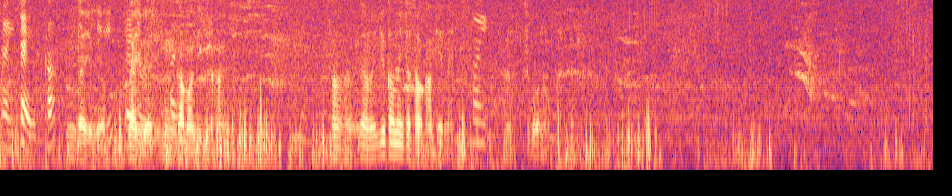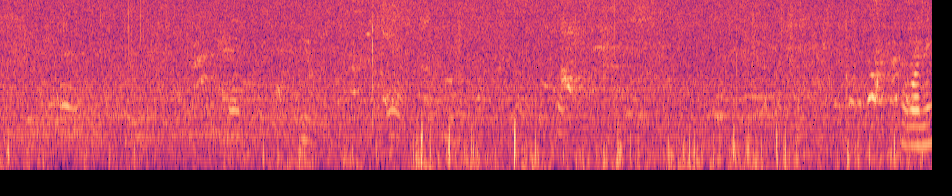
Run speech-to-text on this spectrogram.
あ痛いですか？大丈夫よ。大丈夫大丈夫、我慢できる範囲ああの床の痛さは関係ない、うん、はい。都合のあれだけここがね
